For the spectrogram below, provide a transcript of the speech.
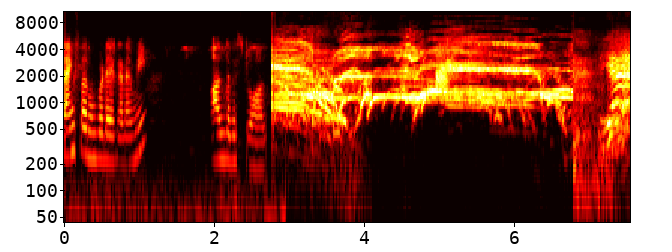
thanks for Muppadai academy all the best to all Yeah!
